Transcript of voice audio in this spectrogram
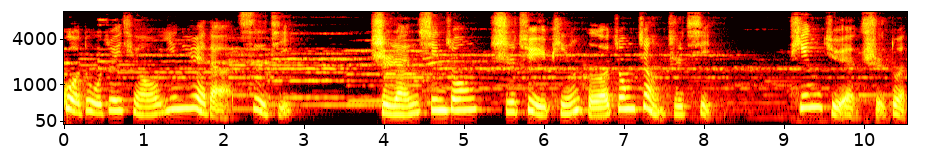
过度追求音乐的刺激。使人心中失去平和中正之气，听觉迟钝；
